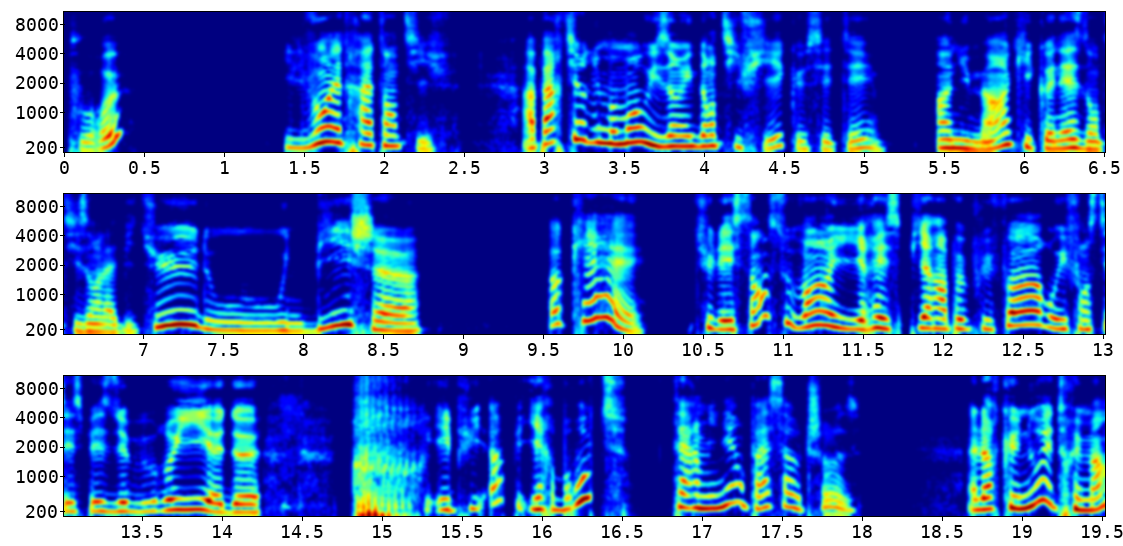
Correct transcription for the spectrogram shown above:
pour eux, ils vont être attentifs. À partir du moment où ils ont identifié que c'était un humain qu'ils connaissent dont ils ont l'habitude ou une biche. Euh, ok, tu les sens souvent, ils respirent un peu plus fort ou ils font cette espèce de bruit euh, de et puis hop, ils rebroutent. Terminé, on passe à autre chose. Alors que nous, êtres humains,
